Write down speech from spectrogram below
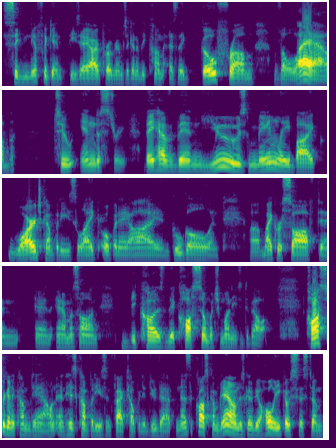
significant these AI programs are going to become as they go from the lab to industry. They have been used mainly by large companies like OpenAI and Google and uh, Microsoft and, and Amazon because they cost so much money to develop. Costs are going to come down, and his company is in fact helping to do that. And as the costs come down, there's going to be a whole ecosystem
